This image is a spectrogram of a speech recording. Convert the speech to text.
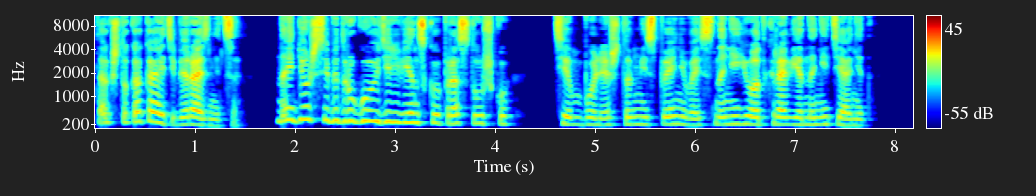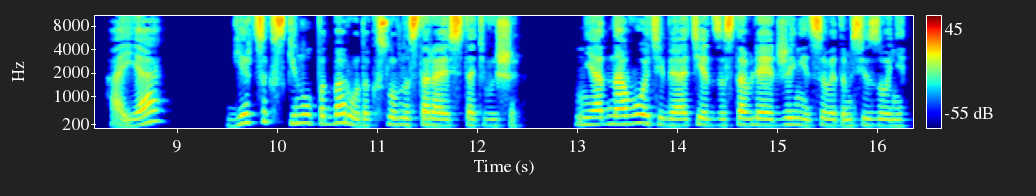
«Так что какая тебе разница? Найдешь себе другую деревенскую простушку, тем более, что мисс Пеннивайс на нее откровенно не тянет. А я...» Герцог скинул подбородок, словно стараясь стать выше. «Ни одного тебя отец заставляет жениться в этом сезоне.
